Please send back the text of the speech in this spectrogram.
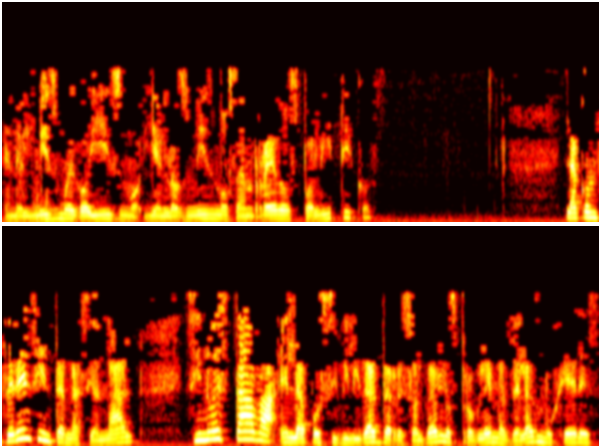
en el mismo egoísmo y en los mismos enredos políticos? La conferencia internacional, si no estaba en la posibilidad de resolver los problemas de las mujeres,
